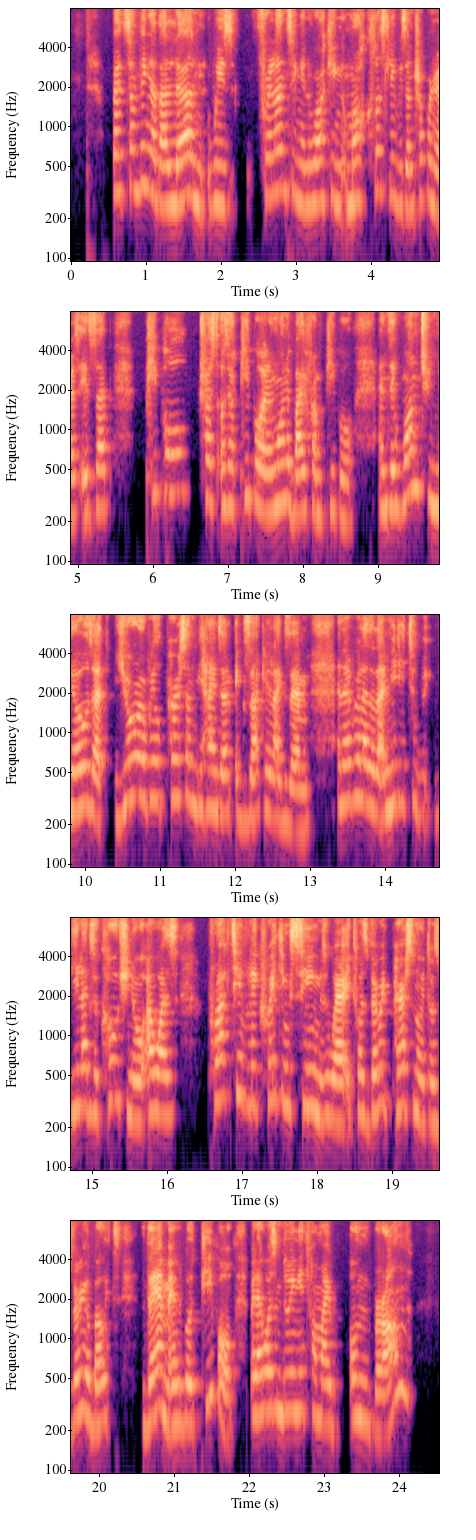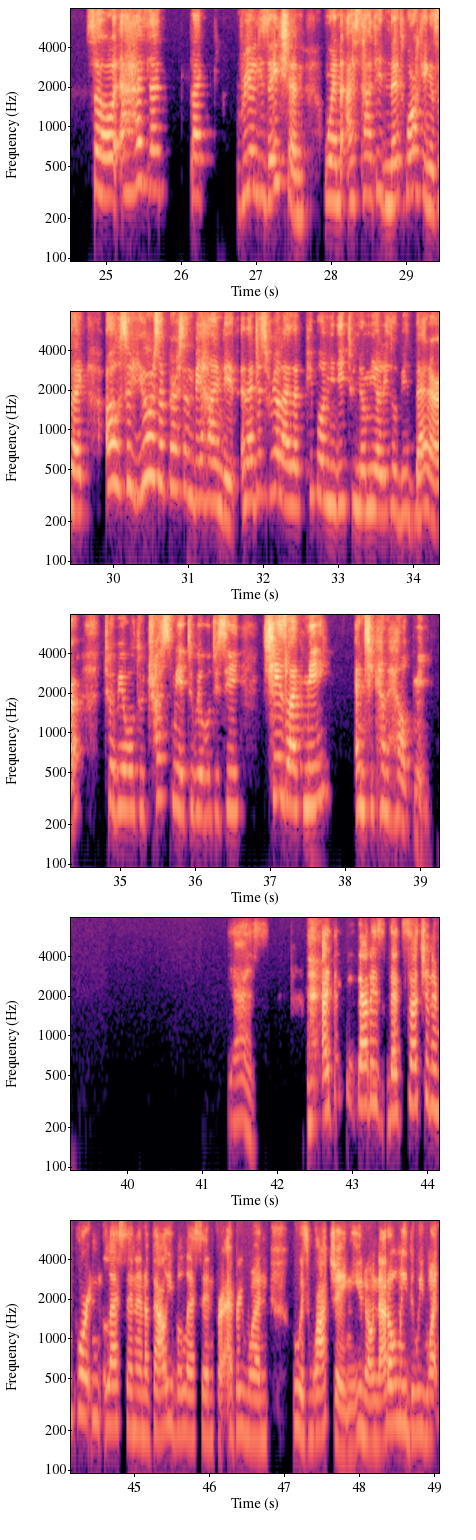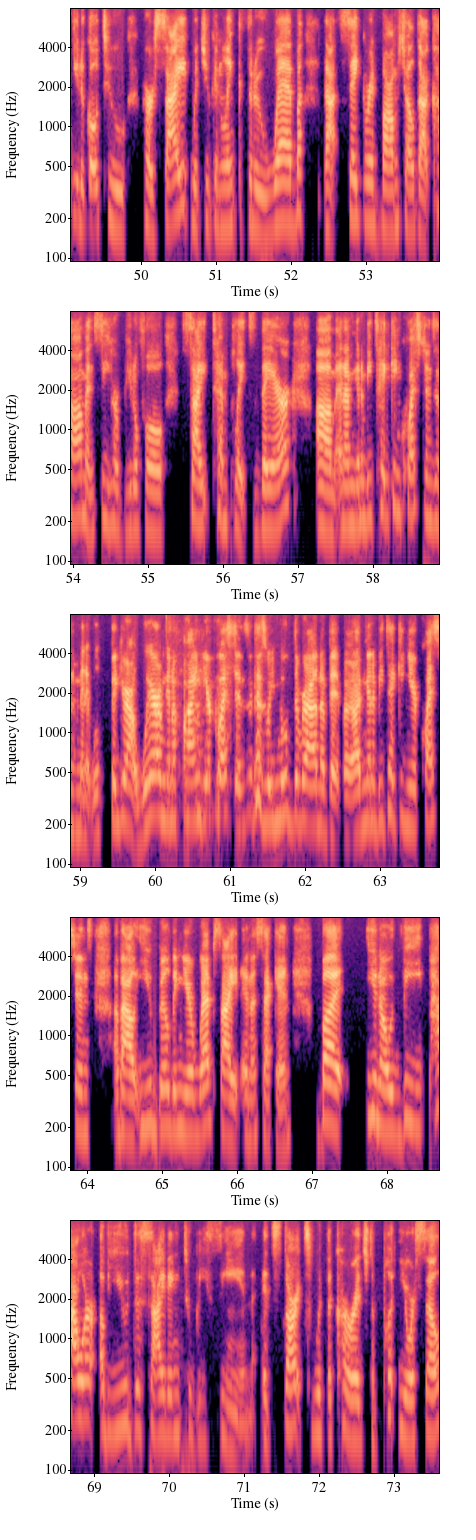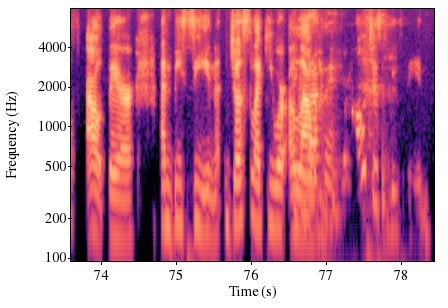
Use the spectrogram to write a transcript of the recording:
but something that I learned with freelancing and working more closely with entrepreneurs is that people trust other people and want to buy from people. And they want to know that you're a real person behind them exactly like them. And i realized that i needed to be like the coach you know. I was proactively creating themes where it was very personal it was very about them and about people but i wasn't doing it for my own brand. So i had that like realization when I started networking. It's like, oh, so you're the person behind it. And I just realized that people needed to know me a little bit better to be able to trust me, to be able to see she's like me and she can help me. Yes. I think that, that is that's such an important lesson and a valuable lesson for everyone who is watching. You know, not only do we want you to go to her site, which you can link through web.sacredbombshell.com and see her beautiful site templates there. Um, and I'm going to be taking questions in a minute. We'll figure out where I'm going to find your questions because we moved around a bit, but I'm going to be taking your questions about you building your website in a second. But you know the power of you deciding to be seen it starts with the courage to put yourself out there and be seen just like you were allowing exactly. your coaches to be seen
